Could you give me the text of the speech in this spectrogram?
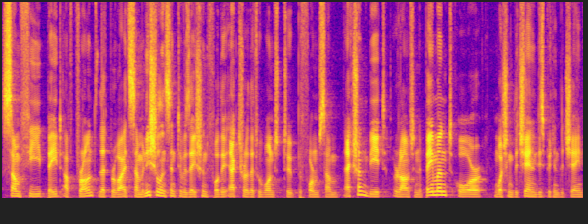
some fee paid upfront that provides some initial incentivization for the actor that we want to perform some action, be it routing a payment or watching the chain and disputing the chain.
